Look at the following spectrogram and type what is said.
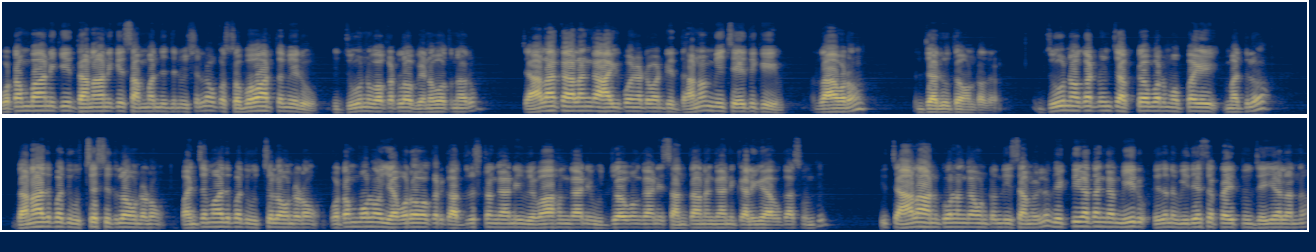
కుటుంబానికి ధనానికి సంబంధించిన విషయంలో ఒక శుభవార్త మీరు ఈ జూన్ ఒకటిలో వినబోతున్నారు. చాలా కాలంగా ఆగిపోయినటువంటి ధనం మీ చేతికి రావడం జరుగుతూ ఉంటుంది. జూన్ ఒకటి నుంచి అక్టోబర్ ముప్పై మధ్యలో ధనాధిపతి ఉచ్చస్థితిలో ఉండడం పంచమాధిపతి ఉచ్చలో ఉండడం కుటుంబంలో ఎవరో ఒకరికి అదృష్టం కానీ వివాహం కానీ ఉద్యోగం కానీ సంతానం కానీ కలిగే అవకాశం ఉంది. ఇది చాలా అనుకూలంగా ఉంటుంది ఈ సమయంలో. వ్యక్తిగతంగా మీరు ఏదైనా విదేశ ప్రయత్నం చేయాలన్నా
